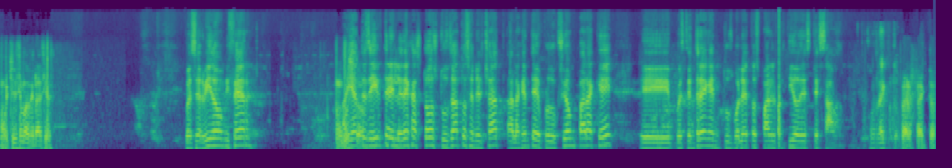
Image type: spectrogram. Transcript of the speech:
Muchísimas gracias. Pues servido, mi Fer. Ahí antes de irte le dejas todos tus datos en el chat a la gente de producción para que eh, pues te entreguen tus boletos para el partido de este sábado. Correcto. Perfecto.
